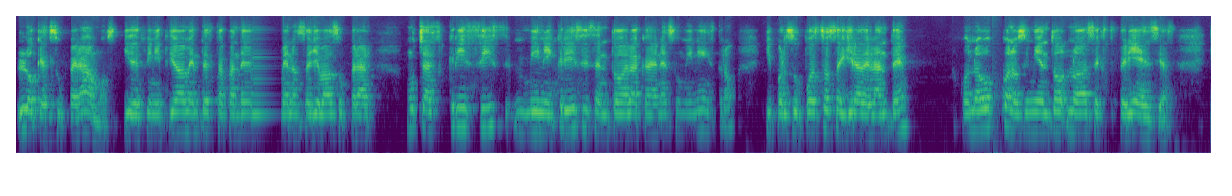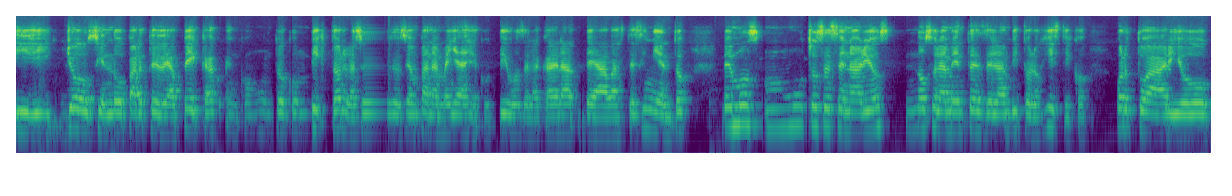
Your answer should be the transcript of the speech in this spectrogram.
lo que superamos. Y definitivamente esta pandemia nos ha llevado a superar muchas crisis, mini crisis en toda la cadena de suministro y por supuesto seguir adelante con nuevo conocimiento, nuevas experiencias. Y yo, siendo parte de APECA, en conjunto con Víctor, la Asociación Panameña de Ejecutivos de la Cadena de Abastecimiento, vemos muchos escenarios, no solamente desde el ámbito logístico, portuario,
